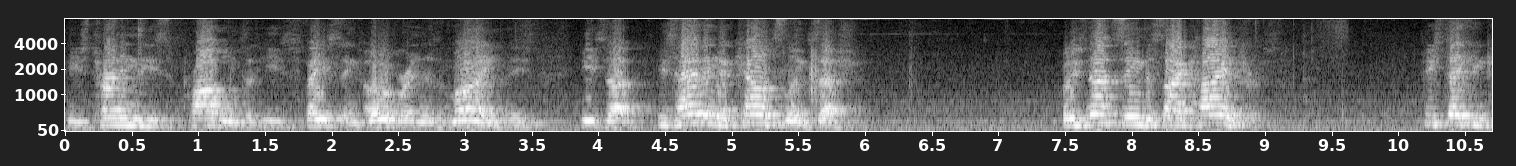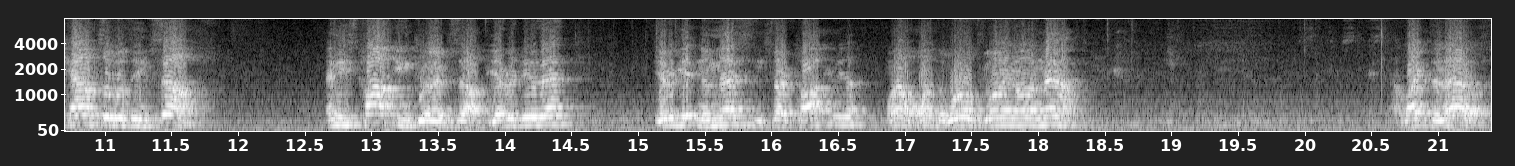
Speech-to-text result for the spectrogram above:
He's turning these problems that he's facing over in his mind. He's, he's, uh, he's having a counseling session. But he's not seeing the psychiatrist. He's taking counsel with himself. And he's talking to himself. You ever do that? You ever get in a mess and start talking to yourself? Well, what in the world's going on now? I'd like to know.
